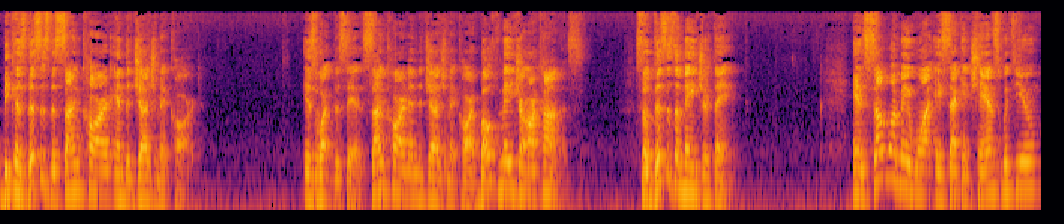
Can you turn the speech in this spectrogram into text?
Because this is the Sun card and the Judgment card, is what this is. Sun card and the Judgment card, both major arcanas. So this is a major thing. And someone may want a second chance with you,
